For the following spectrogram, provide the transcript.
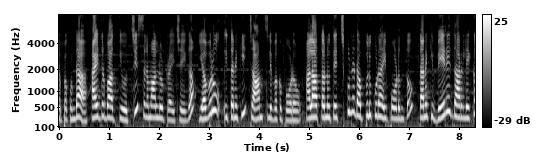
చెప్పకుండా హైదరాబాద్కి వచ్చి సినిమాల్లో ట్రై చేయగా ఎవరూ ఇతనికి ఛాన్స్లు ఇవ్వకపోవడం అలా తను తెచ్చుకున్న డబ్బులు కూడా అయిపోవడంతో తనకి వేరే దారి లేక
